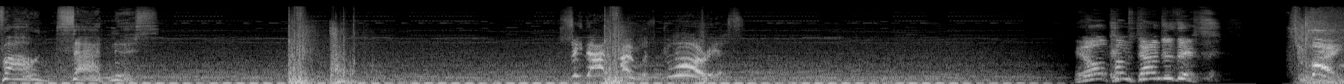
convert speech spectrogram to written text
Profound sadness. See that? I was glorious! It all comes down to this. Fight!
